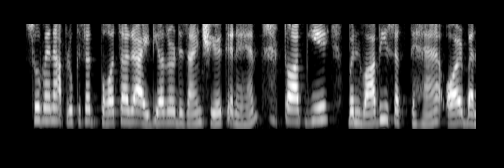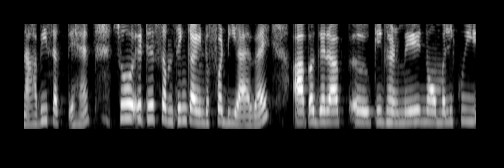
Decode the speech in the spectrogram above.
सो so, मैंने आप लोग के साथ बहुत सारे आइडियाज़ और डिज़ाइन शेयर करे हैं तो आप ये बनवा भी सकते हैं और बना भी सकते हैं। So it is something kind of a D I Y आप अगर आप के घर में नॉर्मली कोई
